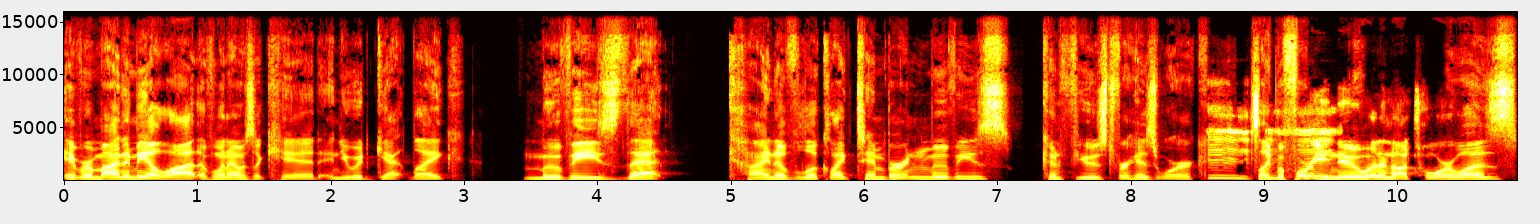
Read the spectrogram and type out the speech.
It reminded me a lot of when I was a kid, and you would get like movies that kind of look like Tim Burton movies, confused for his work. It's like before you Mhm. knew what an auteur was,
